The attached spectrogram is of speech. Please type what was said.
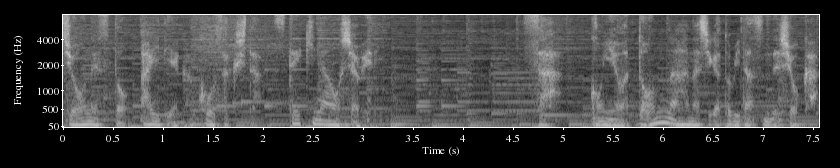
情熱とアイデアが交錯した素敵なおしゃべり。さあ今夜はどんな話が飛び出すんでしょうか。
